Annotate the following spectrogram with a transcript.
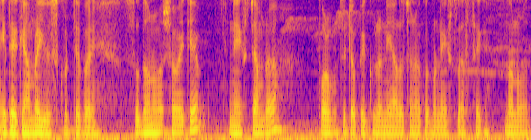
এদেরকে আমরা ইউজ করতে পারি। সো ধন্যবাদ সবাইকে। নেক্সট আমরা পরবর্তী টপিকগুলো নিয়ে আলোচনা করব নেক্সট ক্লাস থেকে। ধন্যবাদ।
